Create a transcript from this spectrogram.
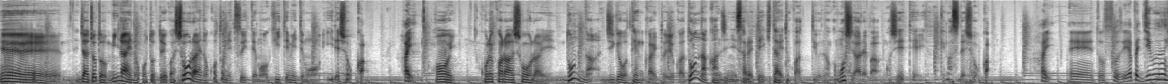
えー、じゃあちょっと未来のことというか将来のことについても聞いてみてもいいでしょうか？はい。はい。これから将来どんな事業展開というかどんな感じにされていきたいとかっていうのがもしあれば教えていただけますでしょうか？はい、えーと、そうですね、やっぱり自分一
